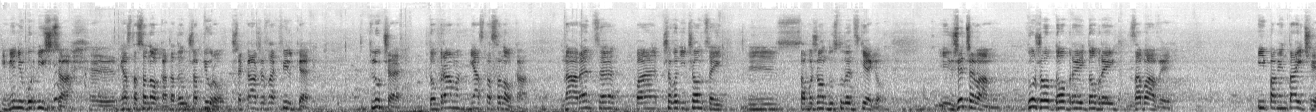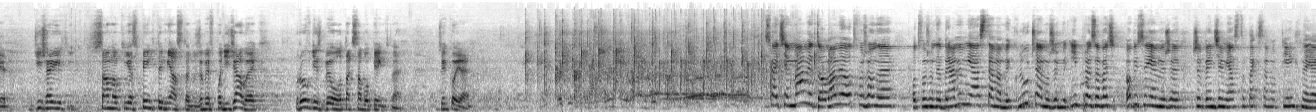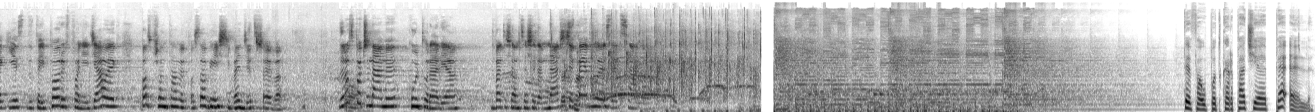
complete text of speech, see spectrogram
W imieniu burmistrza e, miasta Sanoka, Tadeusza Pióro, przekażę za chwilkę klucze do bram miasta Sanoka na ręce przewodniczącej y, samorządu studenckiego. I życzę Wam dużo dobrej, dobrej zabawy. I pamiętajcie, dzisiaj Sanok jest pięknym miastem, żeby w poniedziałek również było tak samo piękne. Dziękuję. Słuchajcie, mamy to, mamy otworzone, otworzone bramy miasta, mamy klucze, możemy imprezować. Obiecujemy, że, że będzie miasto tak samo piękne, jak jest do tej pory w poniedziałek. Posprzątamy po sobie, jeśli będzie trzeba. Rozpoczynamy Kulturalia 2017 Zaczynamy. PWSZ Sana. tvpodkarpacie.pl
